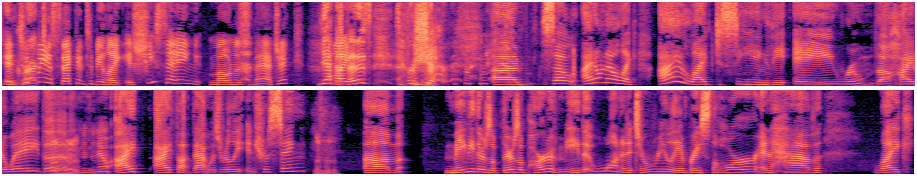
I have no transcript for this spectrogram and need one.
incorrect. It took me a second to be like, is she saying Mona's magic? Yeah, Like- that is for sure. um, so I don't know. Like I liked seeing the A room, the hideaway. The Mhm. you know, I I thought that was really interesting. Mhm. Um, maybe there's a there's a part of me that wanted it to really embrace the horror and have like.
